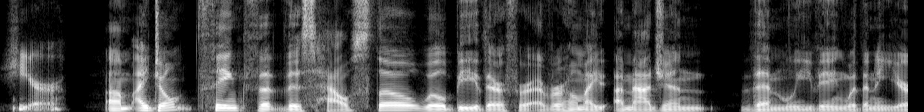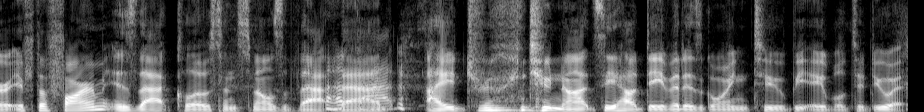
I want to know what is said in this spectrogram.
here. Um, I don't think that this house though will be their forever home. I imagine them leaving within a year. If the farm is that close and smells that, bad, bad. I truly do not see how David is going to be able to do it.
